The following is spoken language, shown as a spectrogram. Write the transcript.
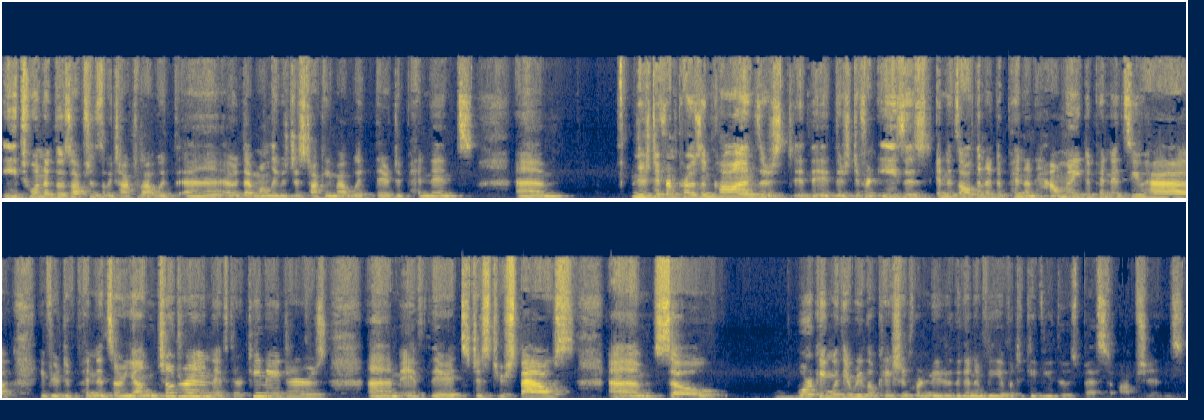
each one of those options that we talked about with, uh, that Molly was just talking about with their dependents, um, there's different pros and cons there's there's different eases and it's all going to depend on how many dependents you have if your dependents are young children if they're teenagers um, if it's just your spouse. Um, so working with your relocation coordinator they're going to be able to give you those best options.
